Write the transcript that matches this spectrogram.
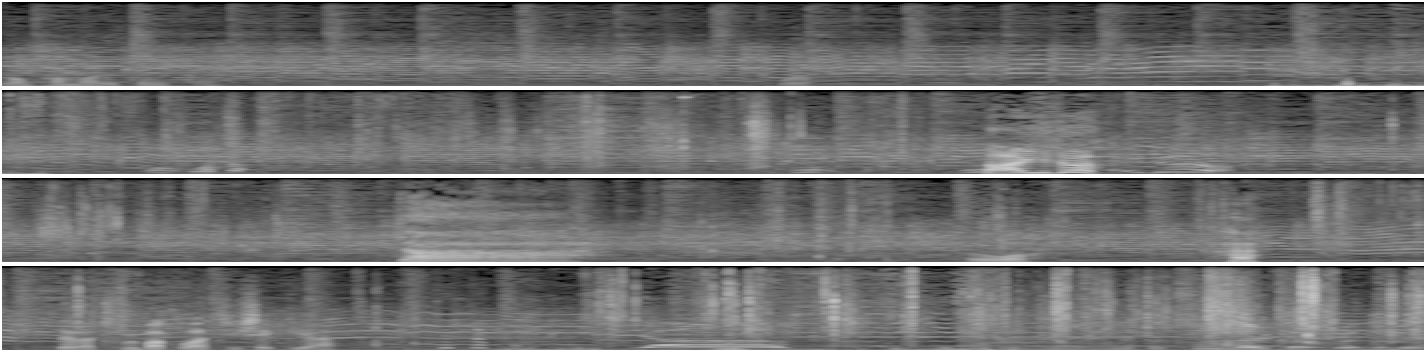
런칸만 했으니까. 뭐야? 어 왔다 나이스! 나이스 야. 오. 하. 내가 줄 받고 왔지, 이 새끼야. 이야 이게 또줄 넓게 넓은데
